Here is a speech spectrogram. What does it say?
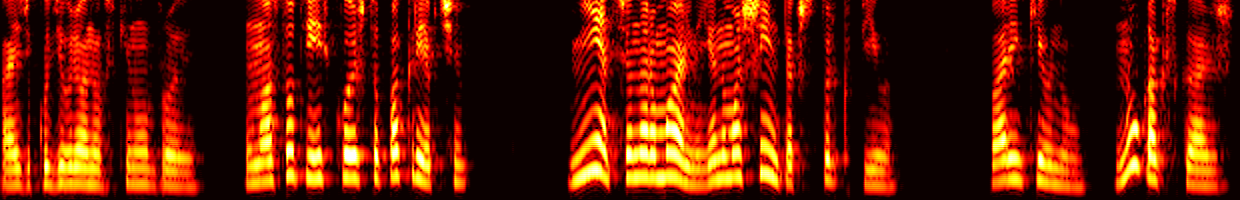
Айзек удивленно вскинул брови. У нас тут есть кое-что покрепче. Нет, все нормально, я на машине, так что только пиво. Парень кивнул. Ну, как скажешь.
